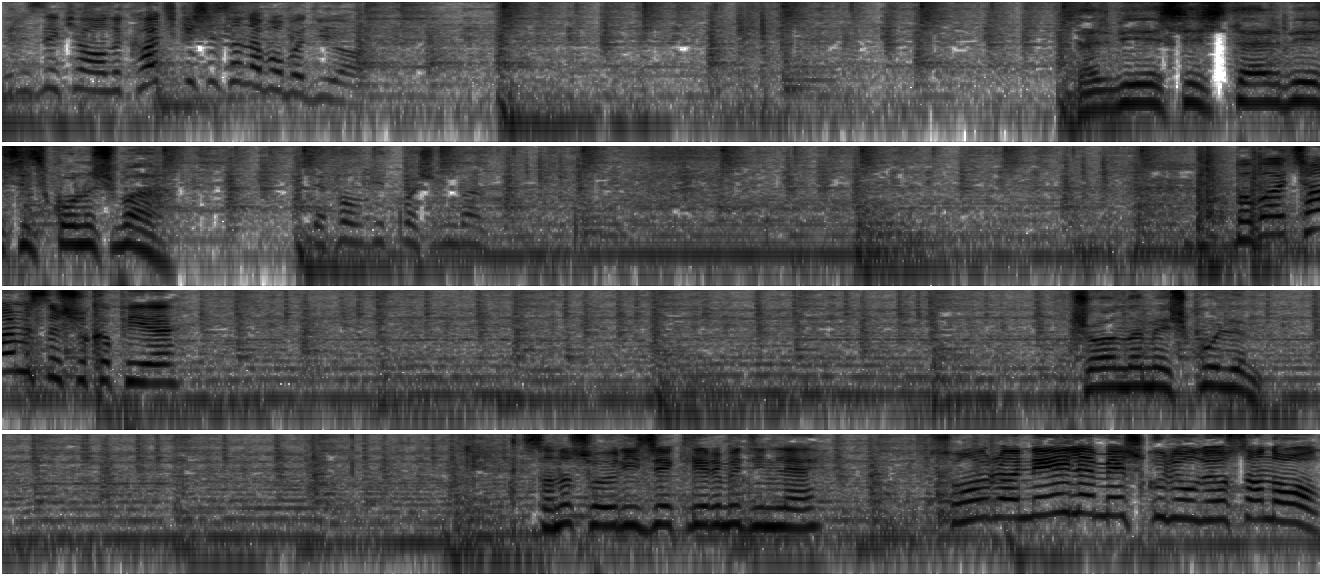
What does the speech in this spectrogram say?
Geri zekalı kaç kişi sana baba diyor? Terbiyesiz, terbiyesiz konuşma. Defol git başımdan. Baba açar mısın şu kapıyı? Şu anda meşgulüm. Sana söyleyeceklerimi dinle. Sonra neyle meşgul oluyorsan ol.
